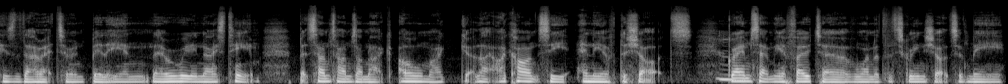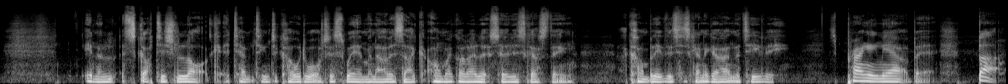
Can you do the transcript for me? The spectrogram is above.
who's the director, and Billy, and they're a really nice team. But sometimes I'm like, oh my god, like I can't see any of the shots. Mm. Graham sent me a photo of one of the screenshots of me in a Scottish loch attempting to cold water swim, and I was like, oh my god, I look so disgusting. I can't believe this is going to go on the TV. It's pranging me out a bit. But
